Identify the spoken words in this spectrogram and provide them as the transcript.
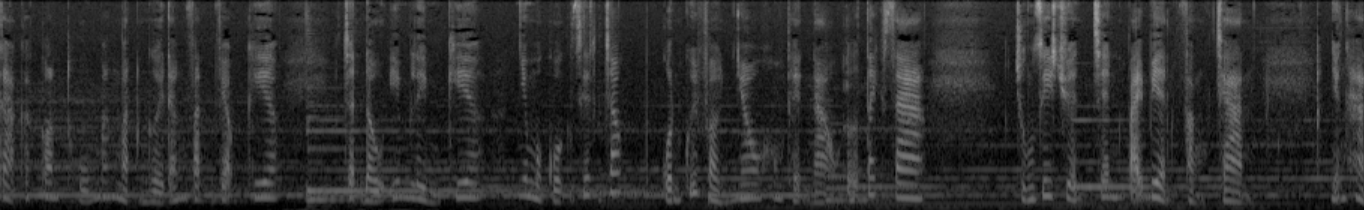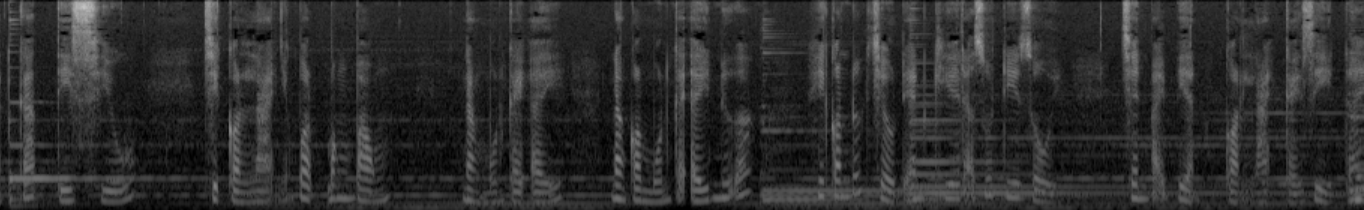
cả các con thú mang mặt người đang vặn vẹo kia, trận đấu im lìm kia như một cuộc giết chóc cuốn quýt vào nhau không thể nào gỡ tách ra. Chúng di chuyển trên bãi biển phẳng tràn, những hạt cát tí xíu, chỉ còn lại những bọt bong bóng. Nàng muốn cái ấy, nàng còn muốn cái ấy nữa. Khi con nước chiều đen kia đã rút đi rồi, trên bãi biển còn lại cái gì đây?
